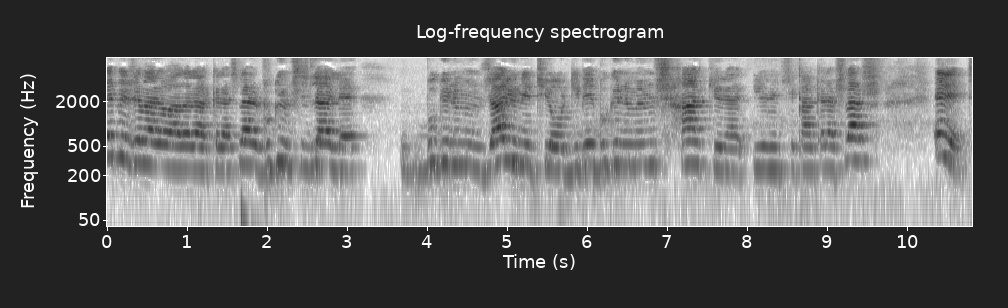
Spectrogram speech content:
Hepinize merhabalar arkadaşlar. Bugün sizlerle bugünümüz yer yönetiyor gibi bugünümüz harf yöne- yönetecek arkadaşlar. Evet.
